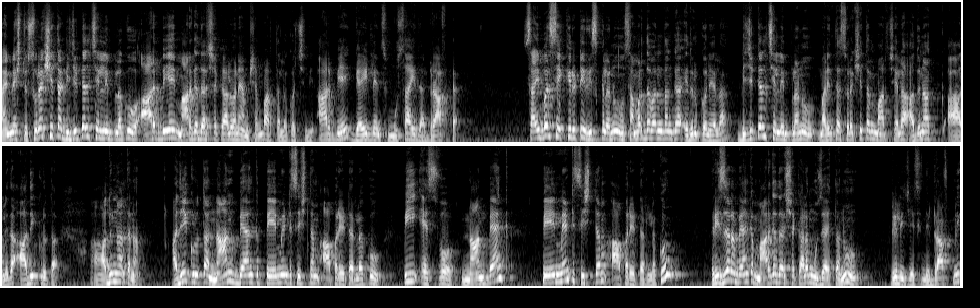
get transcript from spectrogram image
అండ్ నెక్స్ట్ సురక్షిత డిజిటల్ చెల్లింపులకు ఆర్బీఐ మార్గదర్శకాలు అనే అంశం వార్తల్లోకి వచ్చింది. ఆర్బీఐ గైడ్లైన్స్ ముసాయిదా డ్రాఫ్ట్. సైబర్ సెక్యూరిటీ రిస్క్లను సమర్థవంతంగా ఎదుర్కొనేలా డిజిటల్ చెల్లింపులను మరింత సురక్షితం మార్చేలా అధునా లేదా అధికృత అధునాతన అధీకృత నాన్ బ్యాంక్ పేమెంట్ సిస్టమ్ ఆపరేటర్లకు PSO non bank payment system ఆపరేటర్లకు రిజర్వ్ బ్యాంక్ మార్గదర్శకాల ముజాయితాను రిలీజ్ చేసింది డ్రాఫ్ట్ని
